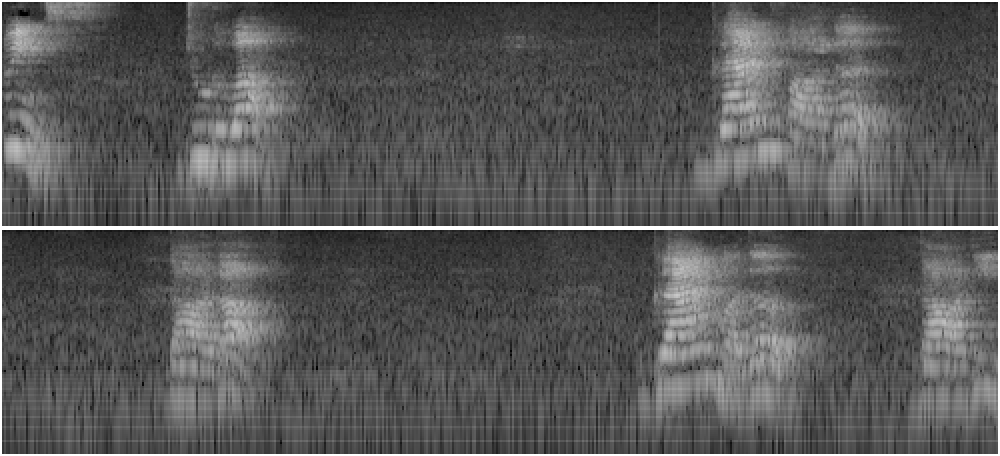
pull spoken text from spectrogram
ट्विंस जुड़वा ग्रैंडफादर दादा ग्रैंडमदर दादी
